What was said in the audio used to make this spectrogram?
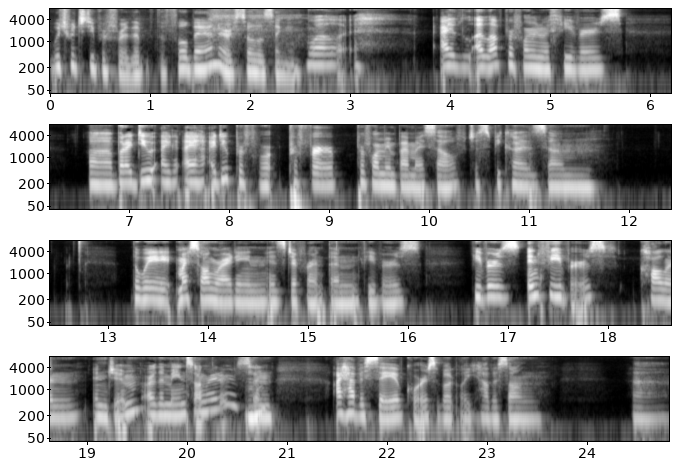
Which which do you prefer, the the full band or solo singing? Well, I I love performing with fevers, uh, but I do I, I, I do prefer prefer performing by myself just because um, the way my songwriting is different than fevers. Fevers in fevers, Colin and Jim are the main songwriters, and I have a say, of course, about like how the song. Uh,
